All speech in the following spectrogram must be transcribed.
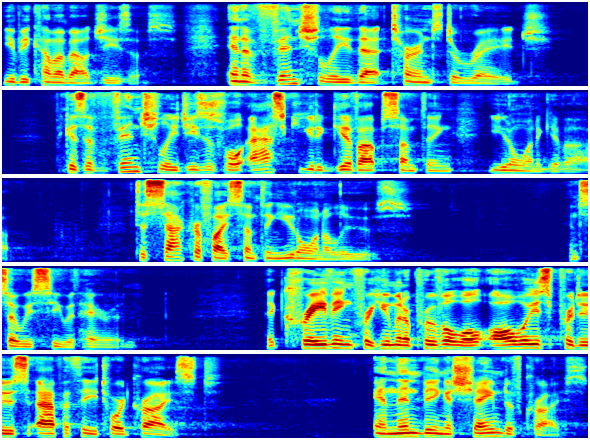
you become about Jesus. And eventually that turns to rage. Because eventually Jesus will ask you to give up something you don't want to give up, to sacrifice something you don't want to lose. And so we see with Herod that craving for human approval will always produce apathy toward Christ and then being ashamed of Christ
